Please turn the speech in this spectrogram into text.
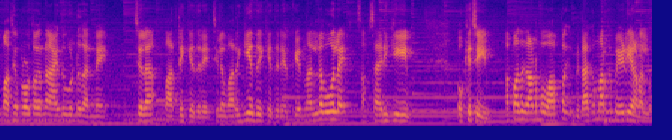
മാധ്യമപ്രവർത്തകനായതുകൊണ്ട് തന്നെ ചില പാർട്ടിക്കെതിരെ ചില വർഗീയതയ്ക്കെതിരെ ഒക്കെ നല്ലപോലെ സംസാരിക്കുകയും ഒക്കെ ചെയ്യും. അപ്പൊ അത് കാണുമ്പോൾ വാപ്പ പിതാക്കന്മാർക്ക് പേടിയാണല്ലോ.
